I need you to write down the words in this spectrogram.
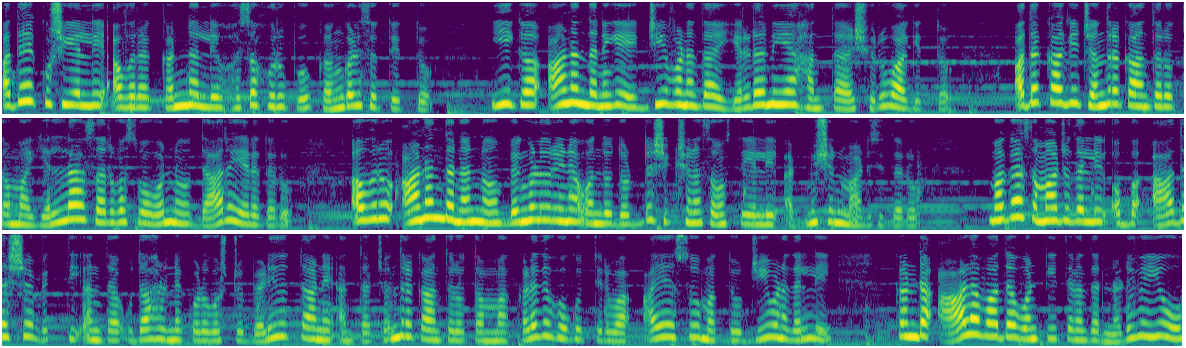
ಅದೇ ಖುಷಿಯಲ್ಲಿ ಅವರ ಕಣ್ಣಲ್ಲಿ ಹೊಸ ಹುರುಪು ಕಂಗೊಳಿಸುತ್ತಿತ್ತು. ಈಗ ಆನಂದನಿಗೆ ಜೀವನದ ಎರಡನೆಯ ಹಂತ ಶುರುವಾಗಿತ್ತು. ಅದಕ್ಕಾಗಿ ಚಂದ್ರಕಾಂತರು ತಮ್ಮ ಎಲ್ಲಾ ಸರ್ವಸ್ವವನ್ನು ದಾರ ಎರೆದರು. ಅವರು ಆನಂದನನ್ನು ಬೆಂಗಳೂರಿನ ಒಂದು ದೊಡ್ಡ ಶಿಕ್ಷಣ ಸಂಸ್ಥೆಯಲ್ಲಿ ಅಡ್ಮಿಷನ್ ಮಾಡಿಸಿದರು. ಮಗ ಸಮಾಜದಲ್ಲಿ ಒಬ್ಬ ಆದರ್ಶ ವ್ಯಕ್ತಿ ಅಂತ ಉದಾಹರಣೆ ಕೊಡುವಷ್ಟು ಬೆಳೆಯುತ್ತಾನೆ ಅಂತ ಚಂದ್ರಕಾಂತರು ತಮ್ಮ ಕಳೆದು ಹೋಗುತ್ತಿರುವ ಆಯಸ್ಸು ಮತ್ತು ಜೀವನದಲ್ಲಿ ಕಂಡ ಆಳವಾದ ಒಂಟಿತನದ ನಡುವೆಯೂ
